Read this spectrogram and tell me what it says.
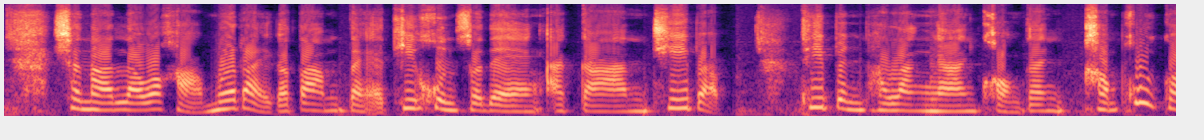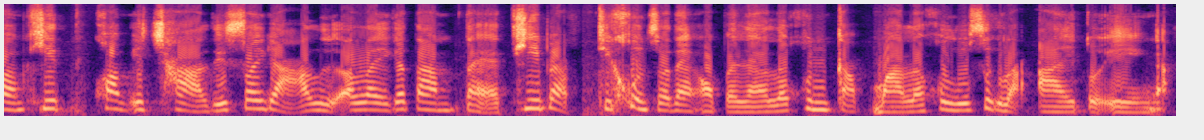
ำฉะนั้นแล้วอะค่ะเมื่อไหร่ก็ตามแต่ที่คุณแสดงอาการที่แบบที่เป็นพลังงานของการคำพูดความคิดความอิจฉาริษยาหรืออะไรก็ตามแต่ที่แบบที่คุณแสดงออกไปแล้วแล้วคุณกลับมาแล้วคุณรู้สึกละอายตัวเองอะ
